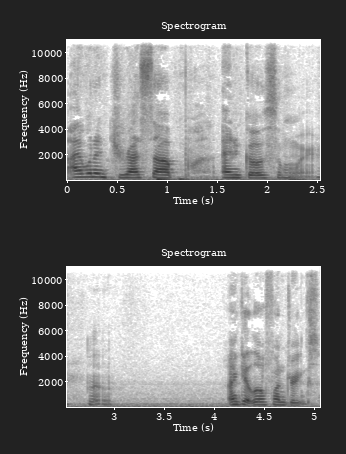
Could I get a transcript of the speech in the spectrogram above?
I want to dress up and go somewhere. Uh-uh. and get little fun drinks.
